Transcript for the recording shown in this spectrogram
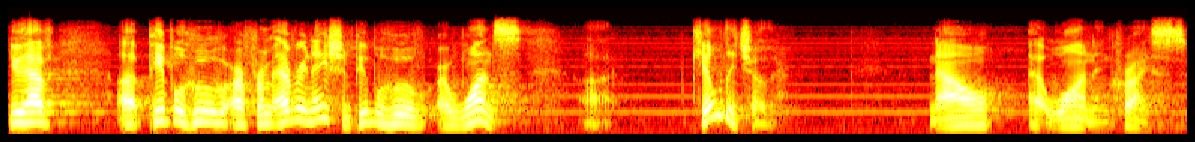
you have uh, people who are from every nation, people who are once uh, killed each other, now at one in Christ.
